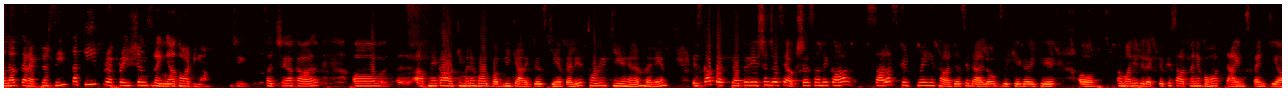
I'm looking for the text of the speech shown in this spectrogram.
ਅਲੱਗ ਕੈਰੈਕਟਰ ਸੀ, ਤਾਂ ਕੀ ਪ੍ਰੈਪਰੇਸ਼ਨਸ ਰਹੀਆਂ ਤੁਹਾਡੀਆਂ? ਜੀ ਸੱਚੇ ਅਕਾਲ। आपने कहा कि मैंने बहुत बबली कैरेक्टर्स किए हैं पहले थोड़े किए हैं मैंने इसका प्रेपरेशन जैसे अक्षय सर ने कहा सारा स्क्रिप्ट में ही था जैसे डायलॉग्स लिखे गए थे अ, हमारे डायरेक्टर के साथ मैंने बहुत टाइम स्पेंड किया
